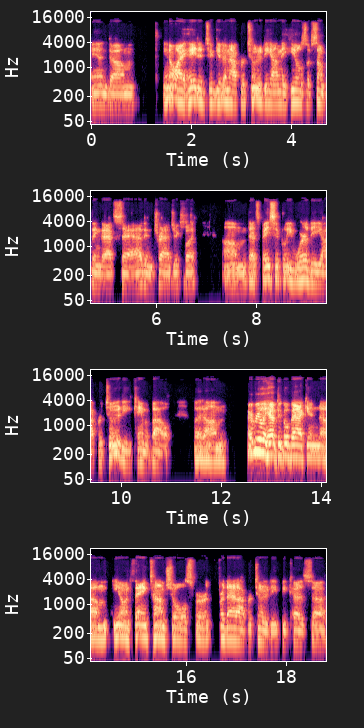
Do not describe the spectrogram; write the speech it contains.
And, um, you know, I hated to get an opportunity on the heels of something that sad and tragic, but um, that's basically where the opportunity came about. But um, I really have to go back and, um, you know, and thank Tom Scholz for, for that opportunity because uh,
